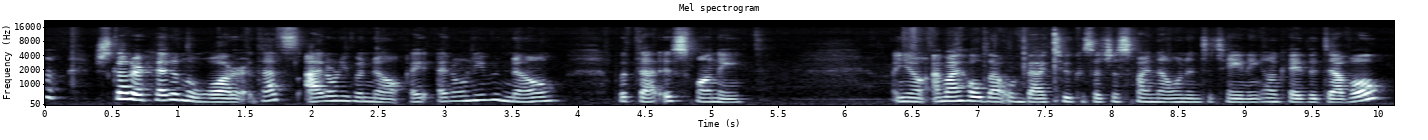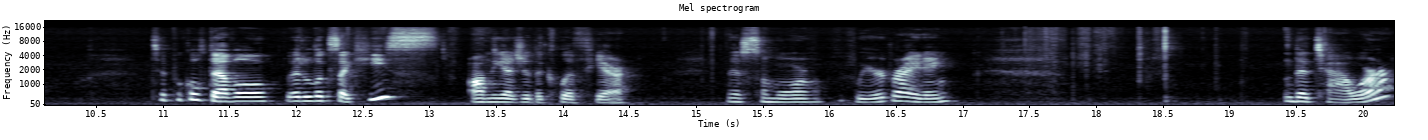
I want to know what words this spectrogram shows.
she's got her head in the water. That's I don't even know. I, I don't even know, but that is funny you know, I might hold that one back too because I just find that one entertaining. Okay, the devil. Typical devil, but it looks like he's on the edge of the cliff here. There's some more weird writing. The tower.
